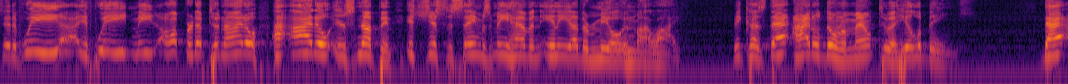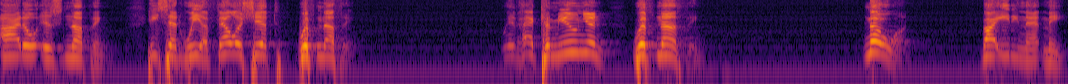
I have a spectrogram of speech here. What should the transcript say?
said if we uh, if we eat meat offered up to an idol an idol is nothing. It's just the same as me having any other meal in my life. Because that idol don't amount to a hill of beans. That idol is nothing. He said we have fellowshipped with nothing. We've had communion with nothing. No one by eating that meat.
